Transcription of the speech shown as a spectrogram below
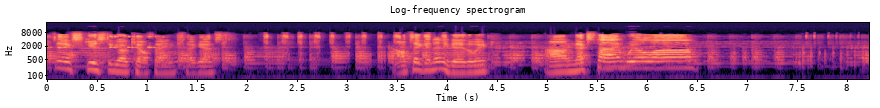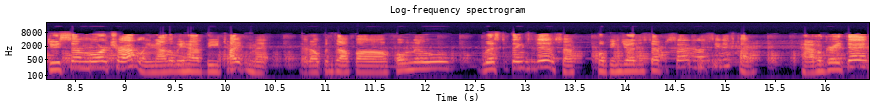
It's an excuse to go kill things, I guess. I'll take it any day of the week. Um, next time we'll uh, do some more traveling now that we have the Titan Mitt. That opens up a whole new list of things to do. So, hope you enjoyed this episode, and I'll see you next time. Have a great day.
